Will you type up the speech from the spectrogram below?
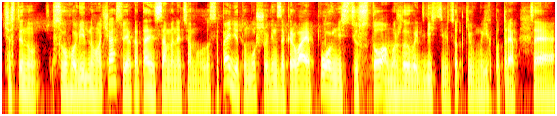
частину свого вільного часу я катаюсь саме на цьому велосипеді, тому що він закриває повністю 100, а можливо й 200% моїх потреб. Це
